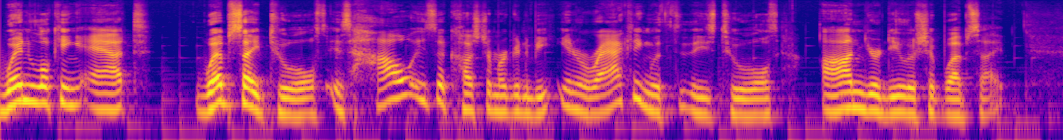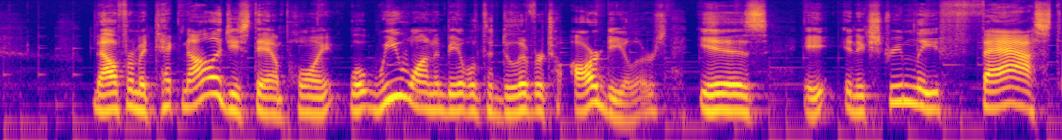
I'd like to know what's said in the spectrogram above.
when looking at website tools is how is a customer going to be interacting with these tools on your dealership website. Now, from a technology standpoint, what we want to be able to deliver to our dealers is a, an extremely fast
